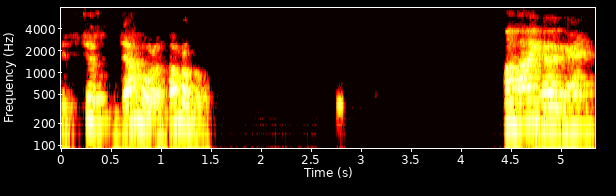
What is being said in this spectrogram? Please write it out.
it's just double horrible. Oh, Off I go again.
